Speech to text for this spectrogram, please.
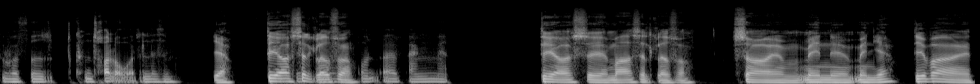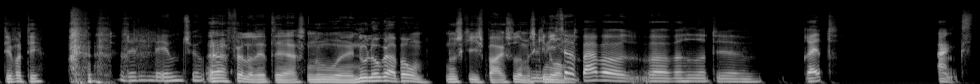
du har fået kontrol over det, ligesom. det er jeg også selv glad for. Rundt og er bange med. Det er jeg også øh, meget selv glad for. Så, øh, men, øh, men ja, det var det. Var det. Det var det lille eventyr. Jeg føler lidt, det er sådan, nu, øh, nu lukker jeg bogen. Nu skal I sparkes ud af Men det maskinrummet. viser bare, hvor, hvor, hvad hedder det, bredt angst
